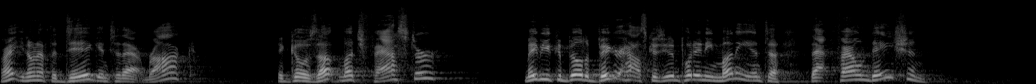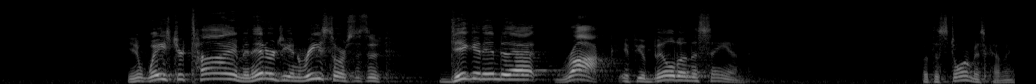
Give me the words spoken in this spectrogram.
Right? You don't have to dig into that rock. It goes up much faster. Maybe you could build a bigger house because you didn't put any money into that foundation. You didn't waste your time and energy and resources to dig it into that rock if you build on the sand. But the storm is coming.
